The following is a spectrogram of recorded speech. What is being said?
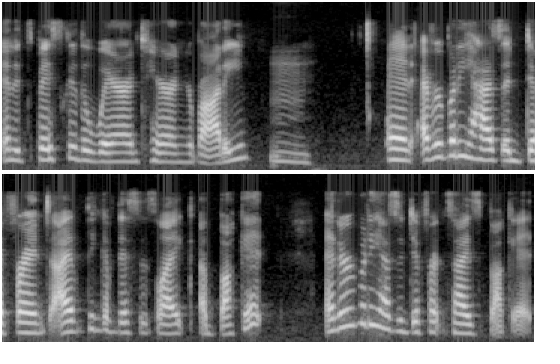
and it's basically the wear and tear in your body. Mm. And everybody has a different. I think of this as like a bucket, and everybody has a different size bucket.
